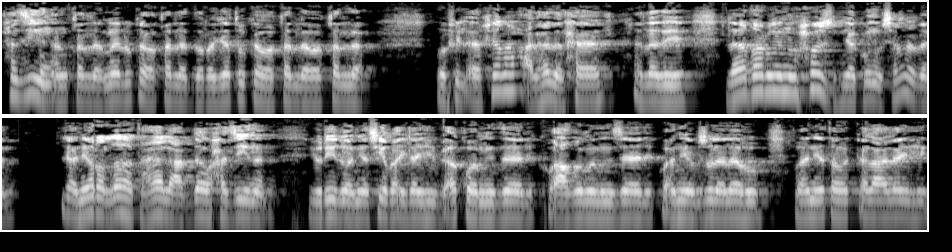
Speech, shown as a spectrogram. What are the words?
حزين أن قل مالك وقلت درجتك وقل وقل. وفي الآخرة على هذا الحال الذي لا يضر منه حزن يكون سببا. لأن يرى الله تعالى عبده حزينا. يريد أن يسير إليه بأقوى من ذلك وأعظم من ذلك وأن يبذل له وأن يتوكل عليه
